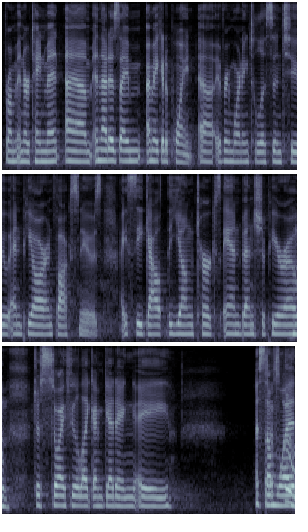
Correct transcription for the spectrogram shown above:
from entertainment. Um, and that is, I, I make it a point uh, every morning to listen to NPR and Fox News. I seek out the Young Turks and Ben Shapiro just so I feel like I'm getting a a somewhat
